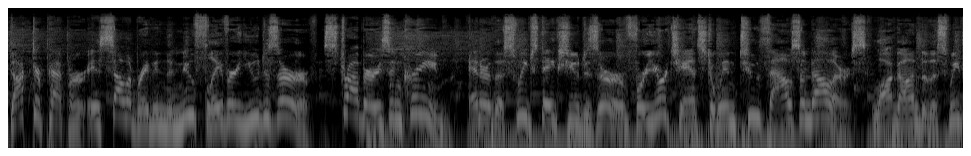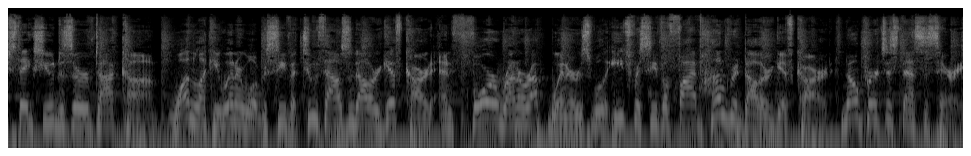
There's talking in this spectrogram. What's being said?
Dr. Pepper is celebrating the new flavor you deserve strawberries and cream. Enter the sweepstakes you deserve for your chance to win $2,000. Log on to the sweepstakesyoudeserve.com. One lucky winner will receive a $2,000 gift card, and four runner up winners will each receive a $500 gift card. No purchase necessary.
